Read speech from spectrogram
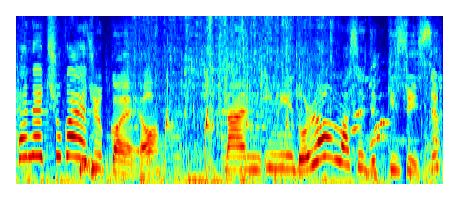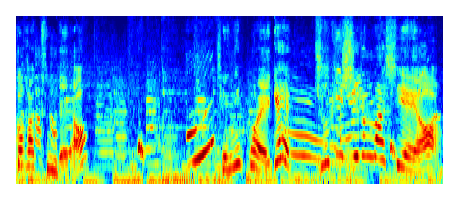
팬에 추가해 줄 거예요. 난 이미 놀라운 맛을 느낄 수 있을 것 같은데요. 제니퍼에게 주기 싫은 맛이에요.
